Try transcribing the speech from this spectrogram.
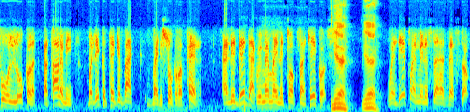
full local autonomy, but they could take it back by the stroke of a pen. And they did that, remember, in the Turks and Caicos. Yeah, yeah. when their prime minister had messed up.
